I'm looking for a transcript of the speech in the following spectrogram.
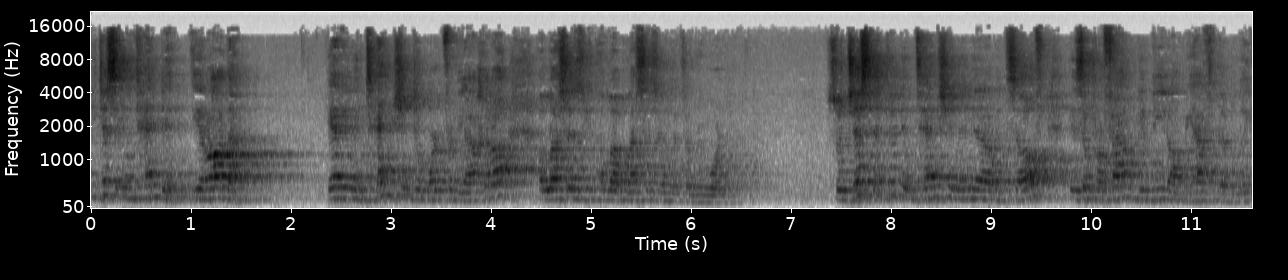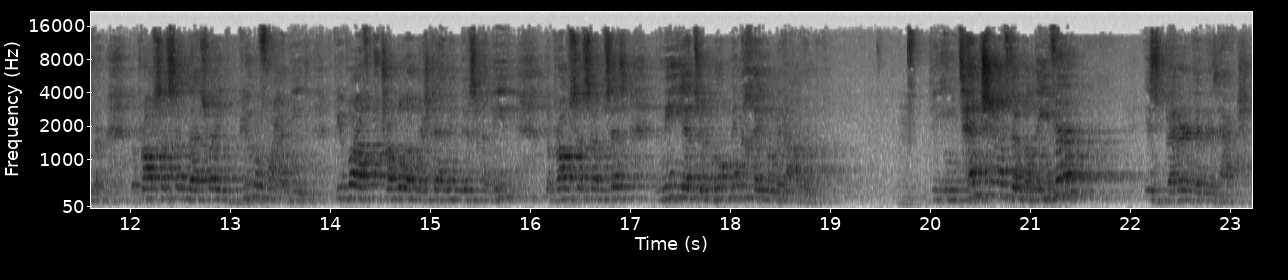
He just intended, irada. He had an intention to work for the akhirah. Allah says, Allah blesses him with a reward. So just a good intention in and of itself is a profound good deed on behalf of the believer. The Prophet that's why beautiful hadith. People have trouble understanding this hadith. The Prophet says, Niyatul mu'min khayru min amal. The intention of the believer is better than his action.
